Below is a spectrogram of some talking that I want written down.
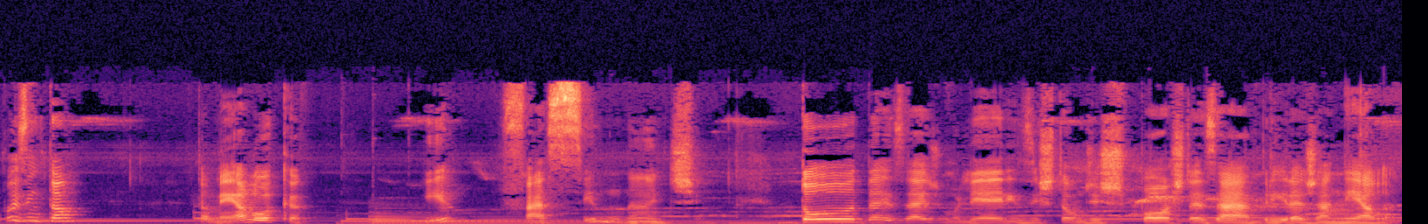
Pois então, também é louca e fascinante. Todas as mulheres estão dispostas a abrir a janela,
